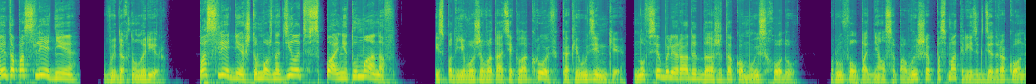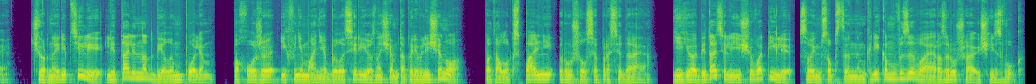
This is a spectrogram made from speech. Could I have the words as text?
«Это последнее!» — выдохнул Рир. «Последнее, что можно делать в спальне туманов!» Из-под его живота текла кровь, как и у Димки, но все были рады даже такому исходу. Руфал поднялся повыше посмотреть, где драконы. Черные рептилии летали над белым полем. Похоже, их внимание было серьезно чем-то привлечено. Потолок спальни рушился, проседая. Ее обитатели еще вопили, своим собственным криком вызывая разрушающий звук.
